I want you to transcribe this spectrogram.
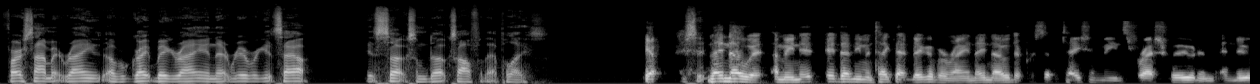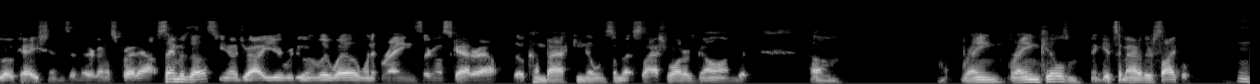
first time it rains, a great big rain, and that river gets out, it sucks some ducks off of that place. They know it. I mean, it, it doesn't even take that big of a rain. They know that precipitation means fresh food and, and new locations, and they're going to spread out. Same as us. You know, dry year, we're doing really well. When it rains, they're going to scatter out. They'll come back, you know, when some of that slash water is gone. But um, rain rain kills them. It gets them out of their cycle. Hmm.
